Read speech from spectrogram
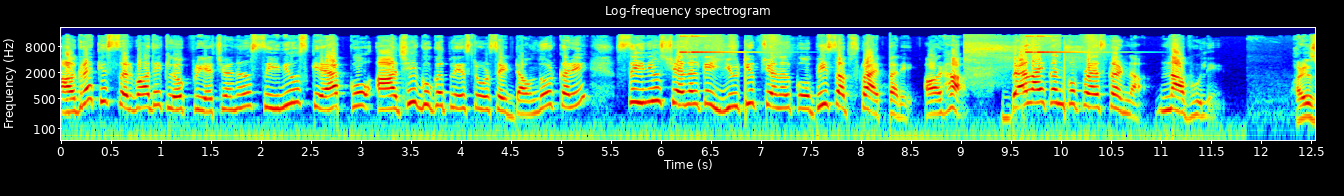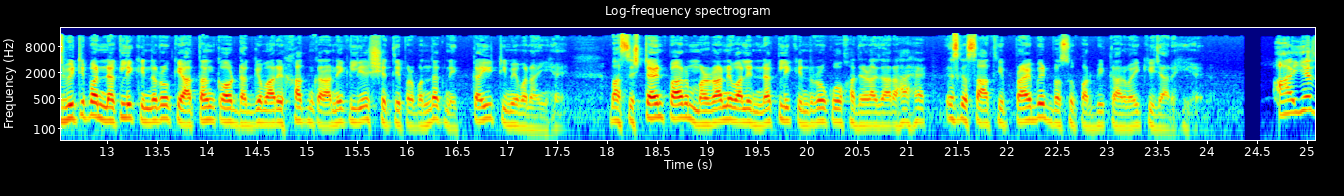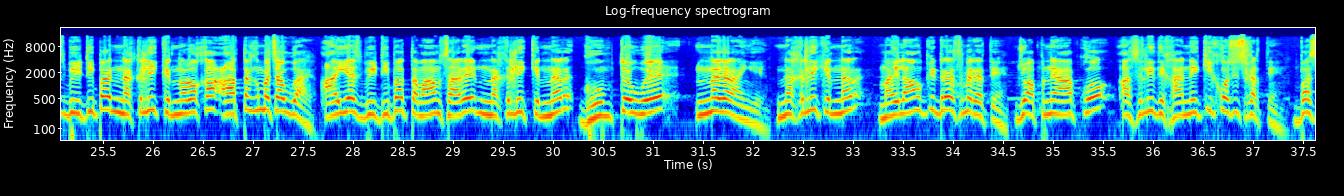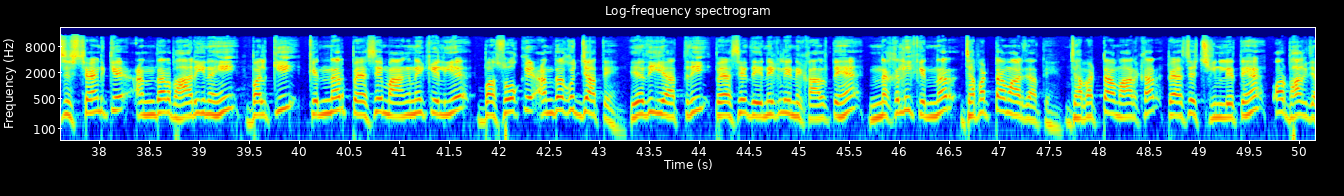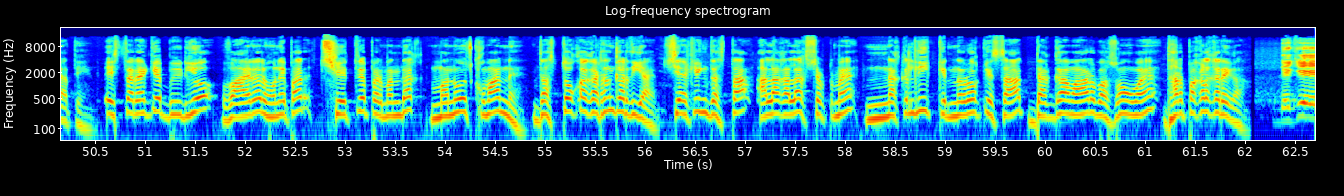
आगरा के सर्वाधिक लोकप्रिय चैनल सी न्यूज़ के ऐप को आज ही गूगल प्ले स्टोर से डाउनलोड करें। सी न्यूज़ चैनल के यूट्यूब चैनल को भी सब्सक्राइब करें। और हाँ बेल आइकन को प्रेस करना ना भूलें। आईएसबीटी पर नकली किन्नरों के आतंक और डग्गेबारी खत्म कराने के लिए क्षेत्रीय प्रबंधक ने कई टीमें बनाई हैं। बस स्टैंड पर मर्राने वाले नकली किन्नरों को खदेड़ा जा रहा है। इसके साथ ही प्राइवेट बसों पर भी कार्रवाई की जा रही है। आईएसबीटी पर नकली किन्नरों का आतंक मचा हुआ है। आईएसबीटी पर तमाम सारे नकली किन्नर घूमते हुए नज़र आएँगे। नकली किन्नर महिलाओं की ड्रेस में रहते हैं, जो अपने आप को असली दिखाने की कोशिश करते हैं। बस स्टैंड के अंदर भारी नहीं, बल्कि किन्नर पैसे मांगने के लिए बसों के अंदर घुस जाते हैं। यदि यात्री पैसे देने के लिए निकालते हैं, नकली किन्नर झपट्टा मार जाते हैं। झपट्टा मारकर पैसे छीन लेते हैं और भाग जाते हैं। इस तरह के वीडियो वायरल होने पर क्षेत्रीय प्रबंधक मनोज कुमार ने दस्तों का गठन कर दिया है। चेकिंग दस्ता अलग अलग शिफ्ट में नकली किन्नरों के साथ डग्गा मार बसों में धरपकड़ करेगा। देखिए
